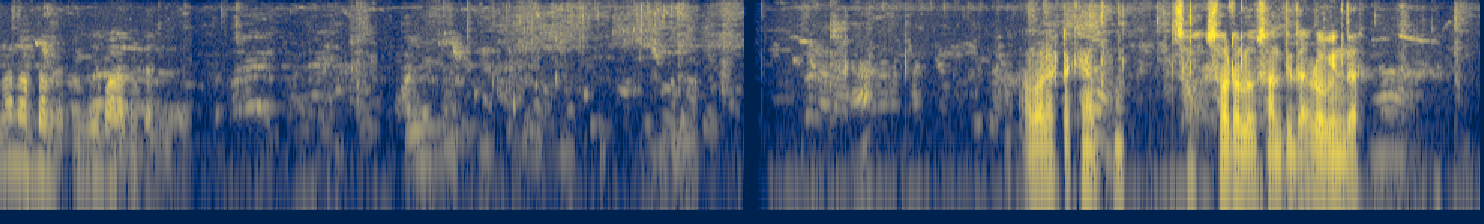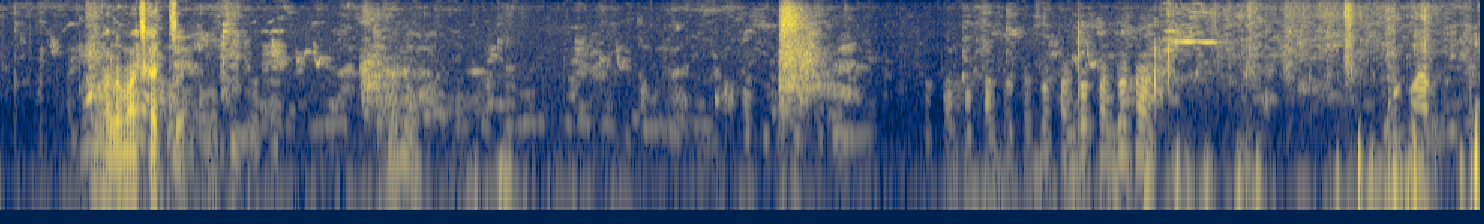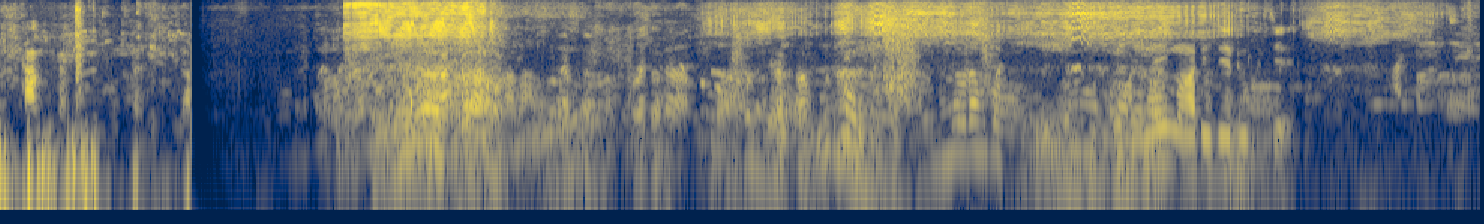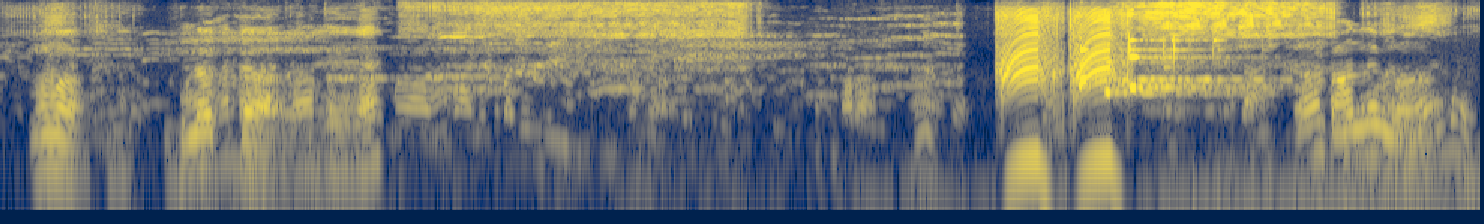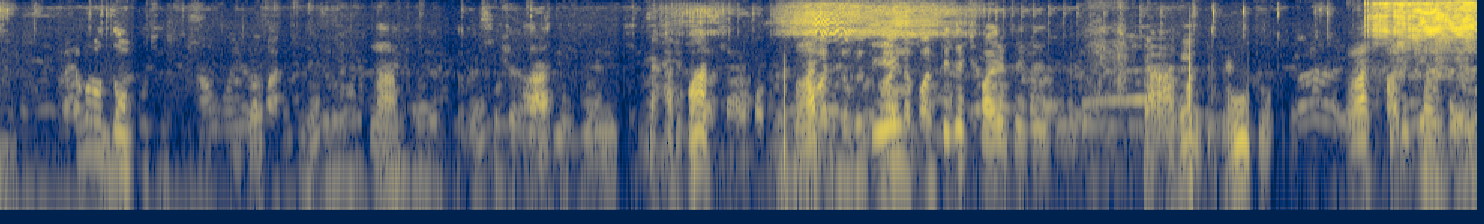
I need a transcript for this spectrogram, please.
না না তুই বাড়াতে চালিয়ে আবার একটা খ্যাপ শট হলো শান্তিদা রবীন্দার। ভালো মাছ খাচ্ছে। জন্যই মাটিতে ঢুকছে মামা ভুলাক্কা টান নেবে না এখনও দম না। পাঁচ। পাঁচ থেকে ছয় পেতে চাঁদের ভূত পাঁচ থেকে ছয়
